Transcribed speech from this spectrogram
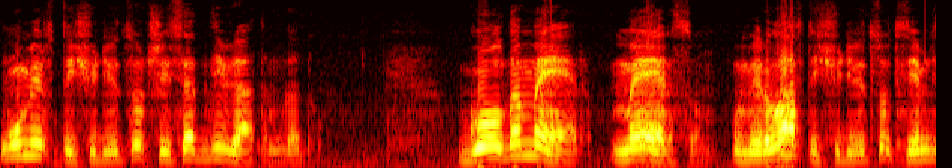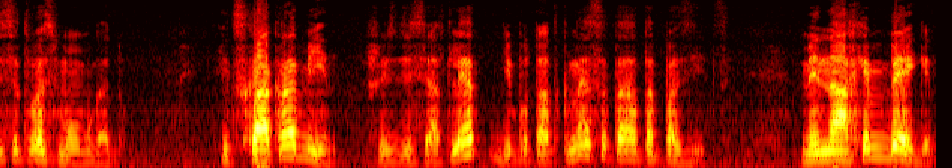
умер в 1969 году. Голда Мейер, Мейерсон, умерла в 1978 году. Ицхак Рабин, 60 лет, депутат Кнессета от оппозиции. Менахем Бегин,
